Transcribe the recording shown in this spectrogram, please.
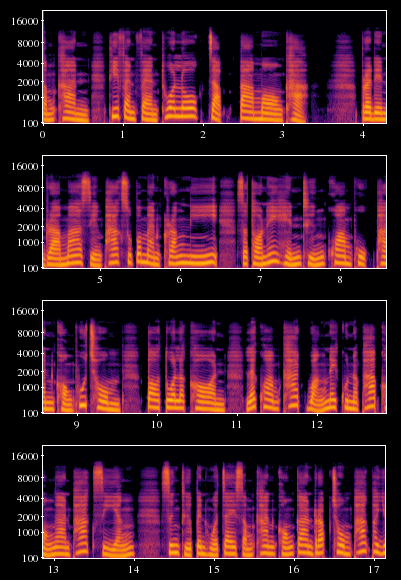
สำคัญที่แฟน ๆ ทั่วโลกจับ ตามองค่ะ ประเด็นดราม่าเสียงภาคซูเปอร์แมนครั้งนี้ สะท้อนให้เห็นถึงความผูกพันของผู้ชม ต่อตัวละคร และความคาดหวังในคุณภาพของงานภาคเสียง ซึ่งถือเป็นหัวใจสำคัญของการรับชมภาพย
